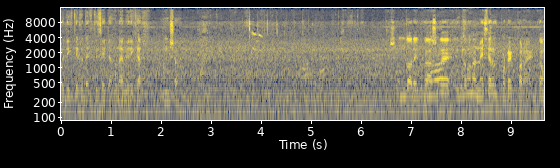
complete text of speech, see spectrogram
ওই দিক থেকে দেখতেছে এটা হলো আমেরিকার অংশ। সুন্দর এগুলো আসলে এগুলো মানে ন্যাচারাল প্রোটেক্ট করা একদম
